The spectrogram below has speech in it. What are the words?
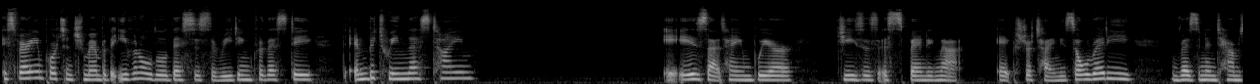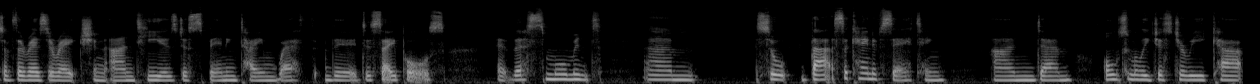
it's very important to remember that even although this is the reading for this day, that in between this time, it is that time where Jesus is spending that extra time. He's already risen in terms of the resurrection and he is just spending time with the disciples at this moment. Um, so that's the kind of setting. And um, ultimately, just to recap,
